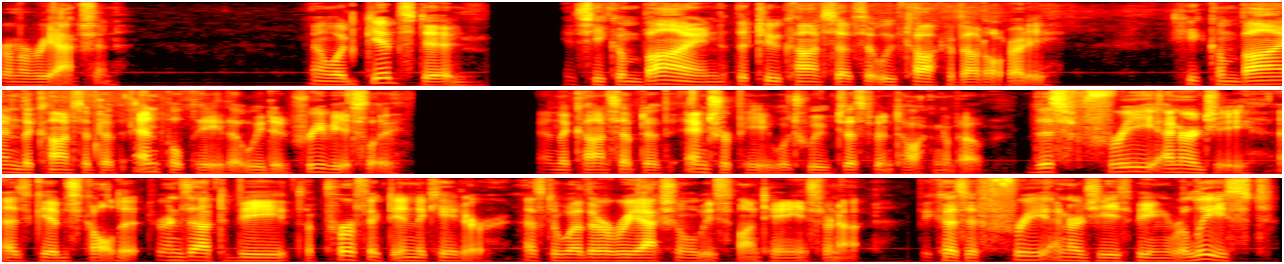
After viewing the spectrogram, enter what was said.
from a reaction. And what Gibbs did is he combined the two concepts that we've talked about already. He combined the concept of enthalpy that we did previously and the concept of entropy, which we've just been talking about. This free energy, as Gibbs called it, turns out to be the perfect indicator as to whether a reaction will be spontaneous or not. Because if free energy is being released,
